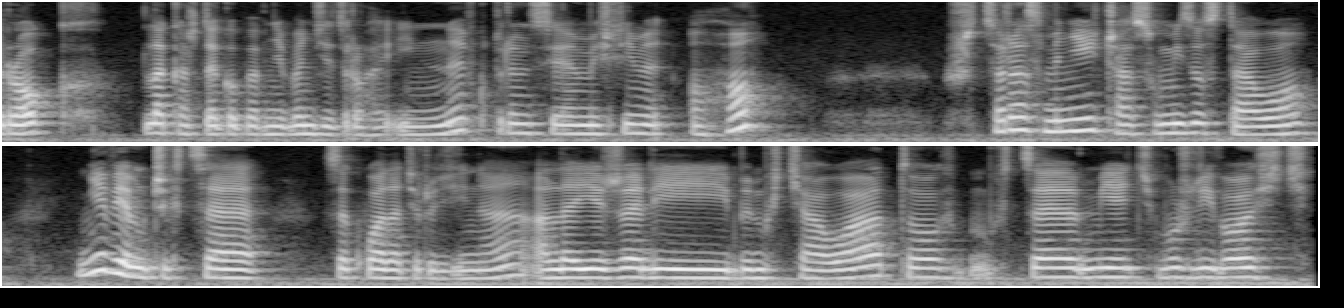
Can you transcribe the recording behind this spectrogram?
rok, dla każdego pewnie będzie trochę inny, w którym sobie myślimy: oho, już coraz mniej czasu mi zostało. Nie wiem, czy chcę zakładać rodzinę, ale jeżeli bym chciała, to chcę mieć możliwość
